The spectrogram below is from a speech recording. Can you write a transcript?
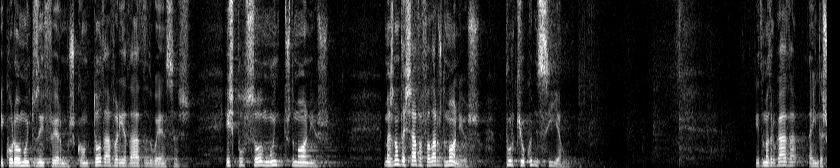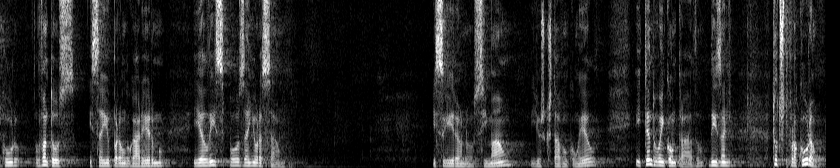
E curou muitos enfermos com toda a variedade de doenças, expulsou muitos demónios, mas não deixava falar os demónios, porque o conheciam. E de madrugada, ainda escuro, levantou-se e saiu para um lugar ermo e ali se pôs em oração. E seguiram-no Simão e os que estavam com ele, e tendo-o encontrado, dizem-lhe: Todos te procuram.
